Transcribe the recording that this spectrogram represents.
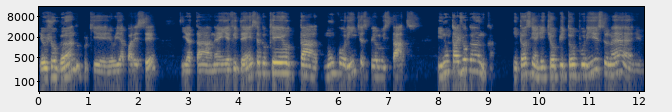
eu jogando, porque eu ia aparecer, ia estar tá, né, em evidência, do que eu estar tá num Corinthians pelo status e não está jogando, cara. Então, assim, a gente optou por isso, né? De,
